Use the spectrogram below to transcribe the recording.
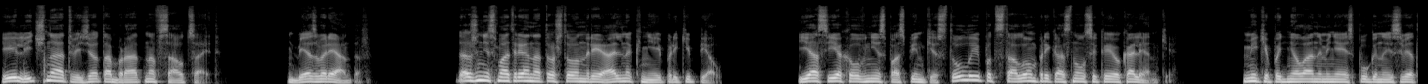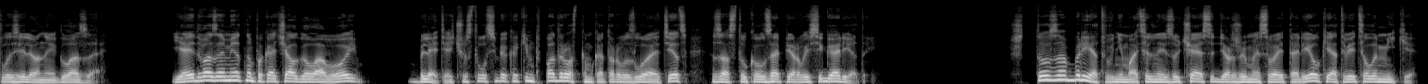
и лично отвезет обратно в Саутсайд. Без вариантов. Даже несмотря на то, что он реально к ней прикипел. Я съехал вниз по спинке стула и под столом прикоснулся к ее коленке. Микки подняла на меня испуганные светло-зеленые глаза. Я едва заметно покачал головой. Блять, я чувствовал себя каким-то подростком, которого злой отец застукал за первой сигаретой. «Что за бред?» — внимательно изучая содержимое своей тарелки, ответила Микки.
